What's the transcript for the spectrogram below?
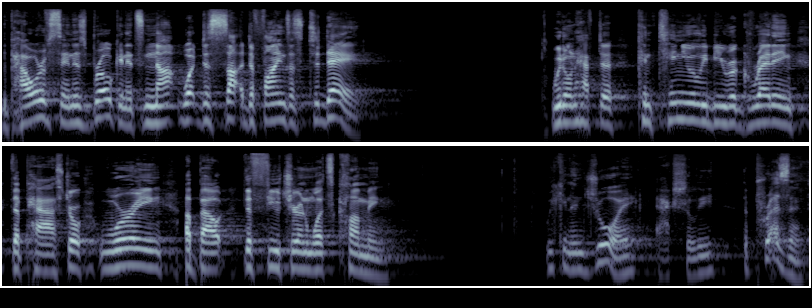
The power of sin is broken. It's not what defines us today. We don't have to continually be regretting the past or worrying about the future and what's coming. We can enjoy, actually, the present.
